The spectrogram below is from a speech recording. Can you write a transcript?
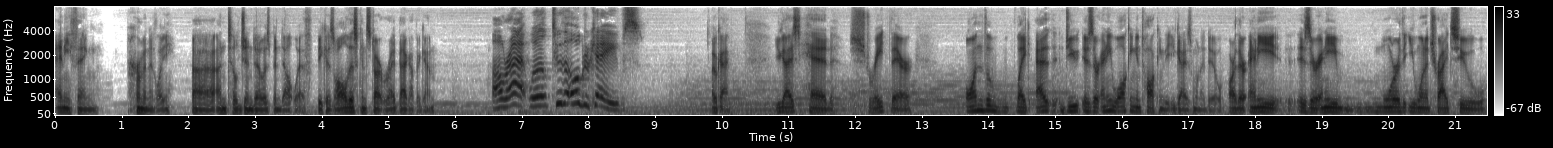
anything permanently uh, until Jin'do has been dealt with, because all this can start right back up again." All right, well, to the Ogre Caves. Okay, you guys head straight there. On the like, as, do you, is there any walking and talking that you guys want to do? Are there any? Is there any more that you want to try to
